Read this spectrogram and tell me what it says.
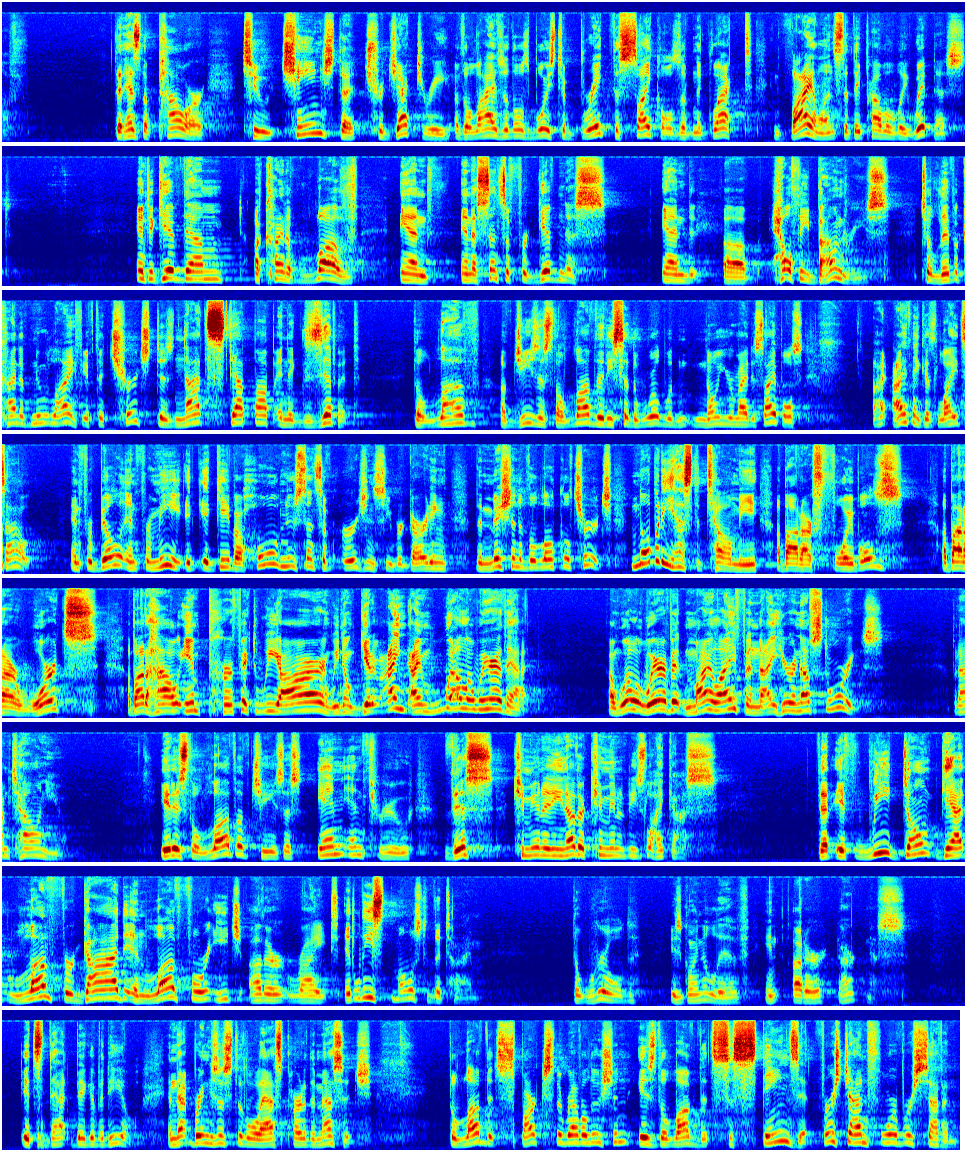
that has the power to change the trajectory of the lives of those boys, to break the cycles of neglect and violence that they probably witnessed, and to give them a kind of love and, and a sense of forgiveness and uh, healthy boundaries to live a kind of new life. If the church does not step up and exhibit the love of Jesus, the love that he said the world would know you're my disciples, I, I think it's lights out. And for Bill and for me, it, it gave a whole new sense of urgency regarding the mission of the local church. Nobody has to tell me about our foibles, about our warts, about how imperfect we are and we don't get it. I, I'm well aware of that. I'm well aware of it in my life, and I hear enough stories. But I'm telling you, it is the love of Jesus in and through this community and other communities like us that if we don't get love for God and love for each other right, at least most of the time, the world is going to live in utter darkness. It's that big of a deal. And that brings us to the last part of the message. The love that sparks the revolution is the love that sustains it. 1 John 4, verse 7.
